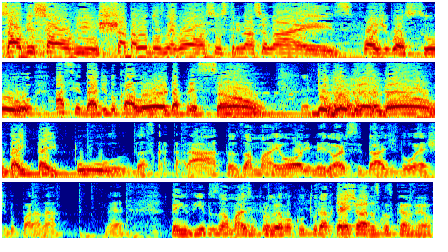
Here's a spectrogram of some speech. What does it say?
Salve, salve, Chataú dos negócios trinacionais, Foz do Iguaçu, a cidade do calor, da pressão, do Rio Grandão, da Itaipu, das cataratas, a maior e melhor cidade do oeste do Paraná. Né? Bem-vindos a mais um programa Cultura Tech. choras, Cascavel?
